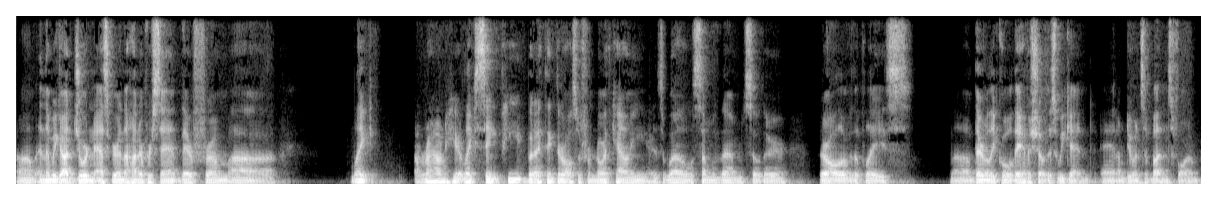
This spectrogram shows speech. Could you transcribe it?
Um, and then we got Jordan Esker and the Hundred Percent. They're from uh, like around here, like St. Pete, but I think they're also from North County as well. Some of them, so they're they're all over the place. Um, they're really cool. They have a show this weekend, and I'm doing some buttons for them.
